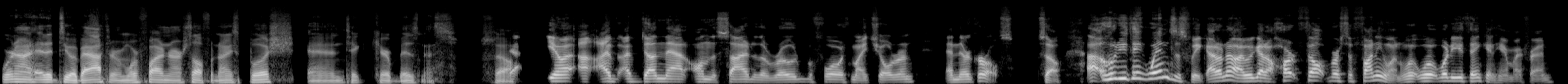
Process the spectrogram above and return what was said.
we're not headed to a bathroom. We're finding ourselves a nice bush and taking care of business. So. you know, I, I've I've done that on the side of the road before with my children, and they're girls. So, uh, who do you think wins this week? I don't know. We got a heartfelt versus a funny one. What, what what are you thinking here, my friend?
